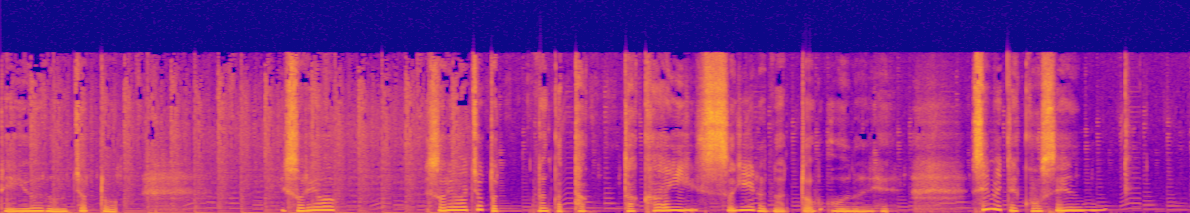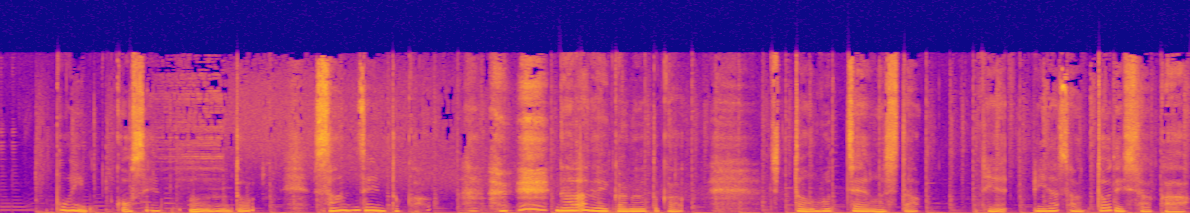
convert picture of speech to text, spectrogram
ていうのをちょっとそれをそれはちょっとなんか高いすぎるなと思うのでせめて5000ポイント5000うんと3000とか ならないかなとかちょっと思っちゃいました。で皆さんどうでしたか？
